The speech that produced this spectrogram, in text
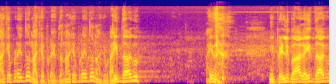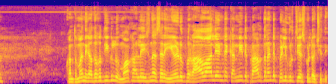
నాకెప్పుడైద్దో నాకెప్పుడైద్దో నాకెప్పుడైద్దో నాకెప్పుడు ఐదు దాగు. ఐదు నీ పెళ్ళి బాగా అయిద్దు దాగు. కొంతమందికి అదొక దిగులు. మోకాళ్ళు వేసినా సరే ఏడుపు రావాలి అంటే కన్నీటి ప్రార్థన అంటే పెళ్ళి గుర్తు చేసుకుంటూ వచ్చింది.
